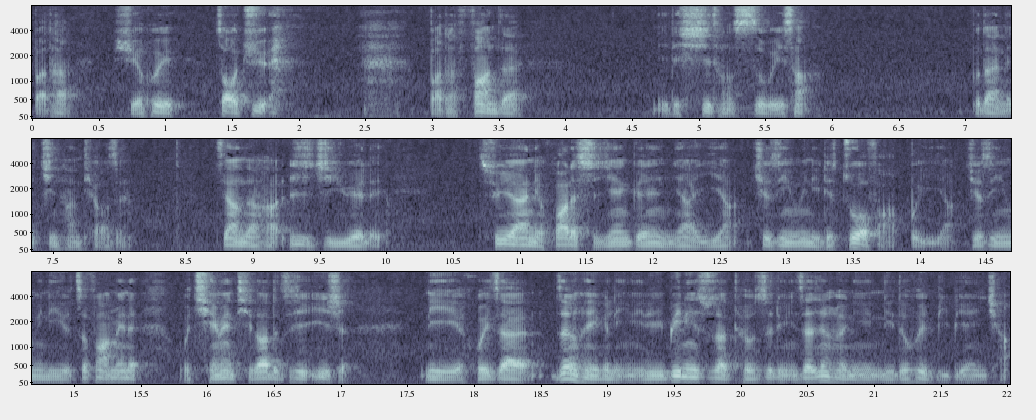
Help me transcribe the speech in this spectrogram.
把它学会造句，把它放在你的系统思维上。不断的经常调整，这样的话日积月累，虽然你花的时间跟人家一样，就是因为你的做法不一样，就是因为你有这方面的我前面提到的这些意识，你会在任何一个领域，你不一定是在投资领域，在任何领域你都会比别人强。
